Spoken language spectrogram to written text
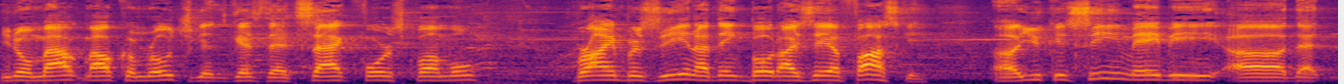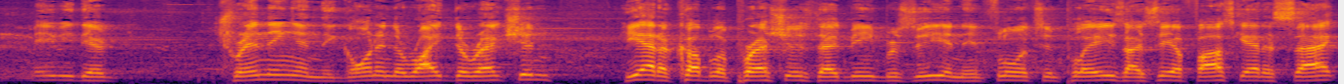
You know, Mal- Malcolm Roach gets, gets that sack, forced fumble. Bryan Bresee and I think both Isaiah Foskey. Uh, you can see maybe uh, that maybe they're trending and they're going in the right direction. He had a couple of pressures, that being Brazilian influencing plays. Isaiah Foskey had a sack.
